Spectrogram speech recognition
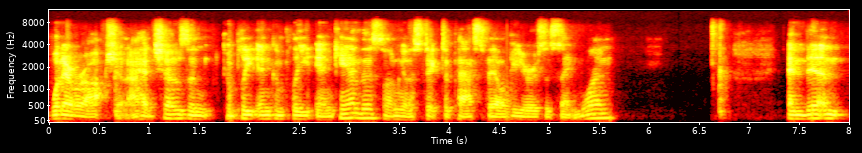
whatever option. I had chosen complete, incomplete in Canvas, so I'm going to stick to pass fail here as the same one. And then,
